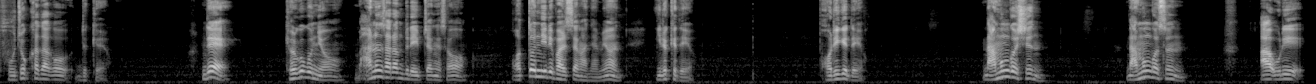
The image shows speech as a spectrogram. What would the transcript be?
부족하다고 느껴요. 근데 결국은요, 많은 사람들의 입장에서 어떤 일이 발생하냐면 이렇게 돼요. 버리게 돼요. 남은 것은 남은 것은 아 우리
